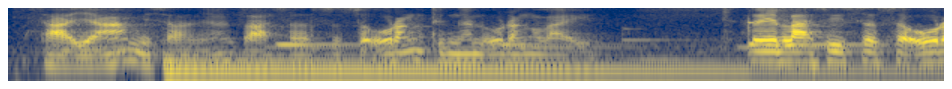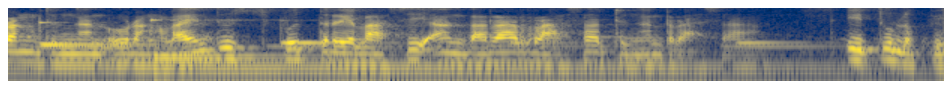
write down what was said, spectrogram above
saya misalnya, rasa seseorang dengan orang lain. Relasi seseorang dengan orang lain itu disebut relasi antara rasa dengan rasa. Itu lebih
